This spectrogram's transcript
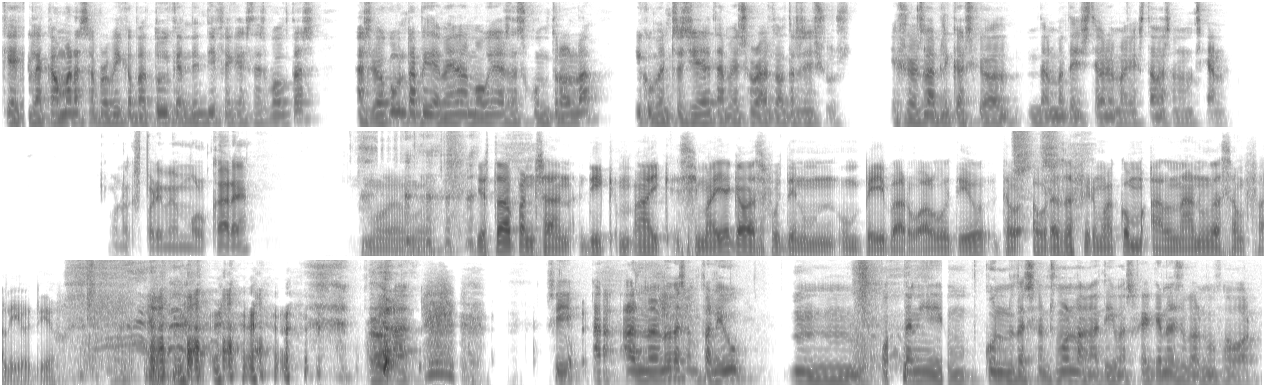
que la càmera s'apropi cap a tu i que intenti fer aquestes voltes, es veu com ràpidament el mòbil es descontrola i comença a girar també sobre els altres eixos. I això és l'aplicació del mateix teorema que estaves anunciant. Un experiment molt car, eh? Molt bé, molt bé. Jo estava pensant, dic, Mike, si mai acabes fotent un, un paper o alguna cosa, tio, hauràs de firmar com el nano de Sant Feliu, tio. Però, uh, sí, el nano de Sant Feliu mm, pot tenir connotacions molt negatives. Crec que no juga al meu favor.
